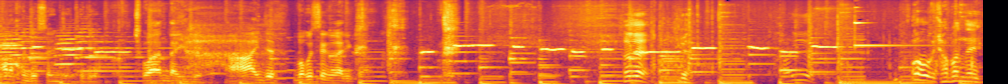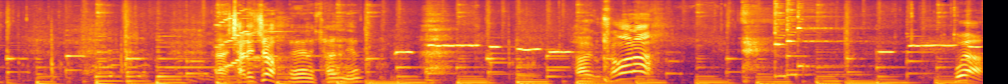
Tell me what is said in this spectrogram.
하나 건졌어 이제 드디어. 좋아한다 이제. 아 이제 먹을 생각하니까. 선생님. 어 잡았네. 아, 잘했죠? 네 잘했네요. 아이고, 정환아. 뭐야?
